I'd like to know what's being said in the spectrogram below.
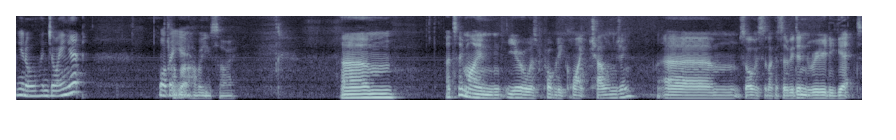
you know enjoying it what how about you about, how about you sorry Um, I'd say mine year was probably quite challenging. Um, so obviously, like I said, we didn't really get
